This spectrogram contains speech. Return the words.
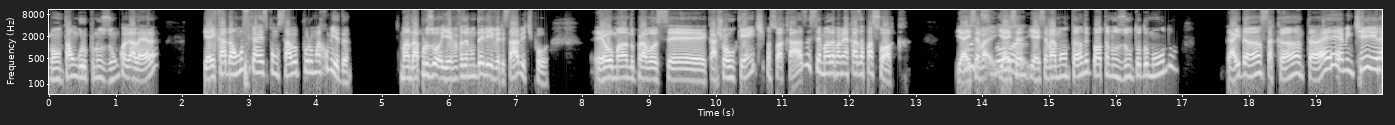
montar um grupo no Zoom com a galera e aí cada um fica responsável por uma comida. Mandar pros outros. E aí vai fazendo um delivery, sabe? Tipo, eu mando pra você cachorro quente pra sua casa e você manda pra minha casa paçoca. E aí, Putz, você vai, e, aí você, e aí você vai montando e bota no Zoom todo mundo. Aí dança, canta, é, mentira,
